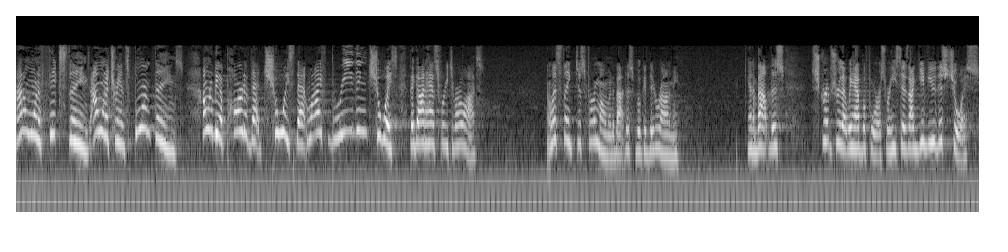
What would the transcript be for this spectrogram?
I don't want to fix things. I want to transform things. I want to be a part of that choice, that life breathing choice that God has for each of our lives. Now let's think just for a moment about this book of Deuteronomy and about this scripture that we have before us where he says, I give you this choice.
